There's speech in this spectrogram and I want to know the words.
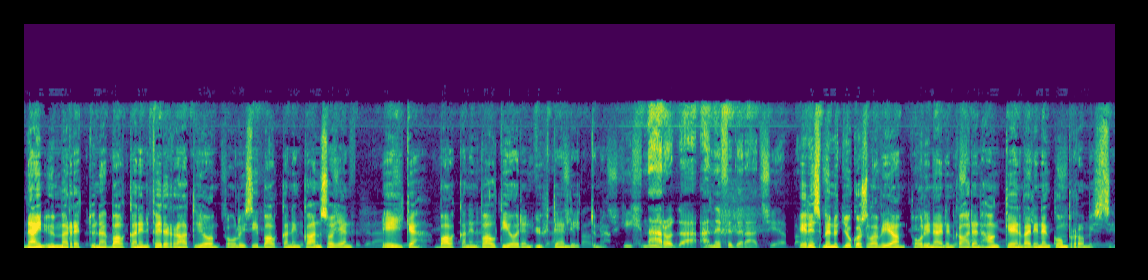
Näin ymmärrettynä Balkanin federaatio olisi Balkanin kansojen eikä Balkanin valtioiden yhteenliittymä. Edesmennyt Jugoslavia oli näiden kahden hankkeen välinen kompromissi.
